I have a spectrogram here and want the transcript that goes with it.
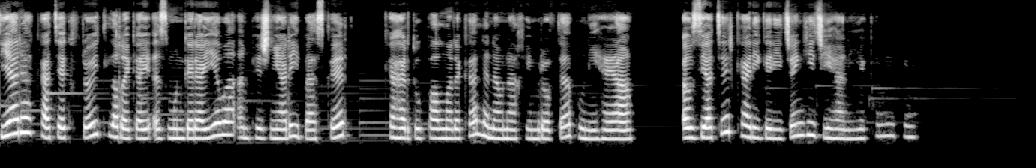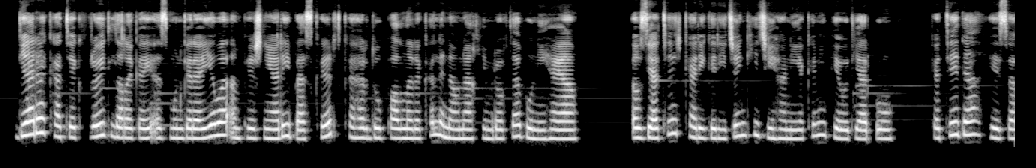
دیارە کاتێک فرۆید لە ڕێگای ئەزموونگەراییەوە ئەم پێشنیارەی باس کرد کە هەردوو پاڵنەرەکە لە ناو ناخی مرۆڤدا بوونی هەیە، ئەو زیاتر کاریگەری جەنگی جیهانی یەکەمی پێ دیارە کاتێک فرۆید لە ڕێگای ئەزموونگەراییەوە ئەم پێشنیارەی باس کرد کە هەردوو پاڵنەرەکە لە ناو ناخی مرۆڤدا بوونی هەیە، ئەو زیاتر کاریگەری جەنگی جیهانی یەکەمی پێوە دیار بوو کە تێدا هێزە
